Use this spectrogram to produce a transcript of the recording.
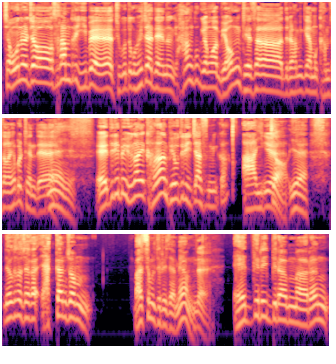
자, 오늘 저 사람들이 입에 두고두고 회자되는 한국 영화 명대사들을 함께 한번 감상을 해볼 텐데 네, 예. 애드립에 유난히 강한 배우들이 있지 않습니까? 아 있죠. 예. 근데 여기서 제가 약간 좀 말씀을 드리자면 네. 애드립이란 말은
